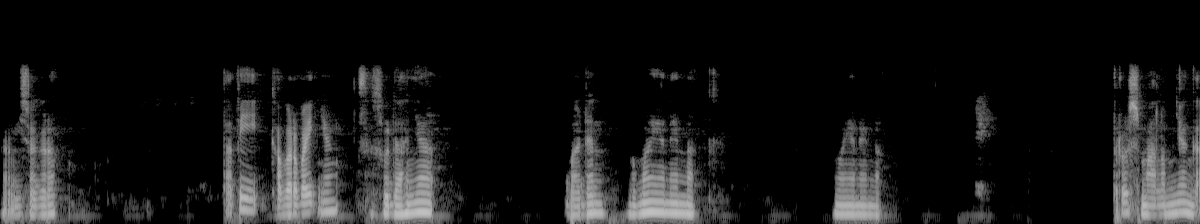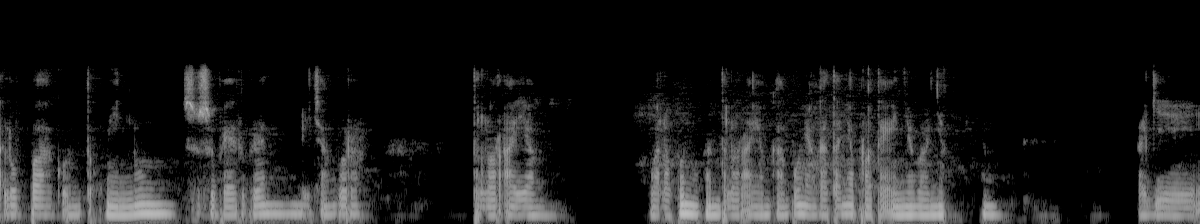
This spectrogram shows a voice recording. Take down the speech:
Nggak bisa gerak. Tapi kabar baiknya sesudahnya badan lumayan enak. Lumayan enak. Terus malamnya nggak lupa aku untuk minum susu bear brand dicampur telur ayam. Walaupun bukan telur ayam kampung yang katanya proteinnya banyak. Lagi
